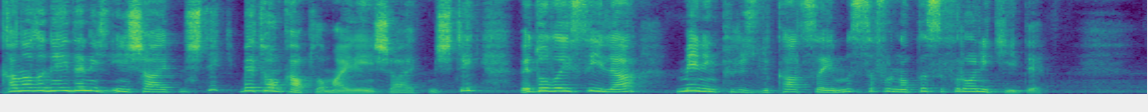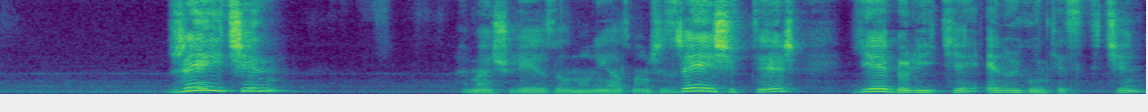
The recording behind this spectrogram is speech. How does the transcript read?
kanalı neyden inşa etmiştik? Beton kaplamayla inşa etmiştik. Ve dolayısıyla Manning pürüzlü katsayımız 0.012 idi. R için hemen şuraya yazalım onu yazmamışız. R eşittir y bölü 2 en uygun kesit için.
